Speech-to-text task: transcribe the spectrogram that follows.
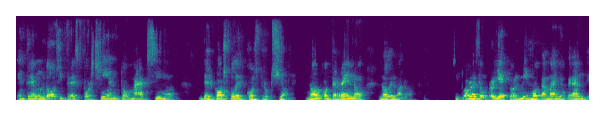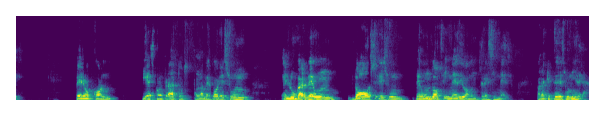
entre un 2 y 3% máximo del costo de construcción, no con terreno, no del valor. Si tú hablas de un proyecto del mismo tamaño, grande, pero con 10 contratos, a lo mejor es un, en lugar de un 2, es un, de un 2 y medio a un 3 y medio, para que te des una idea.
